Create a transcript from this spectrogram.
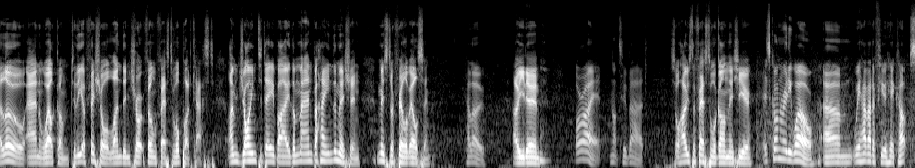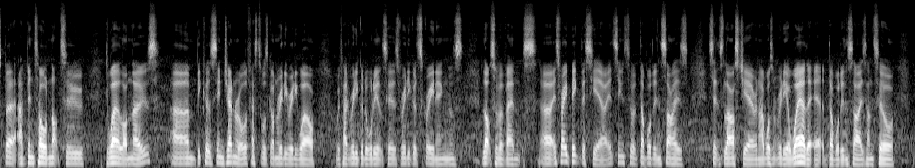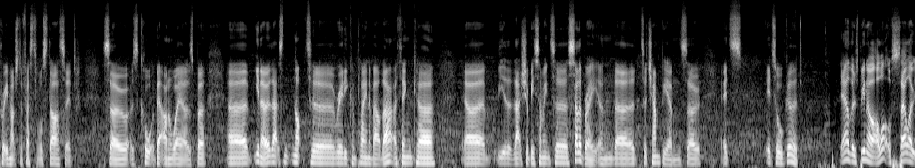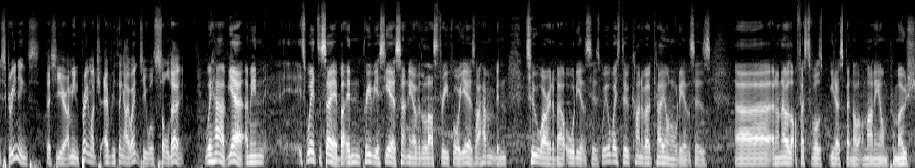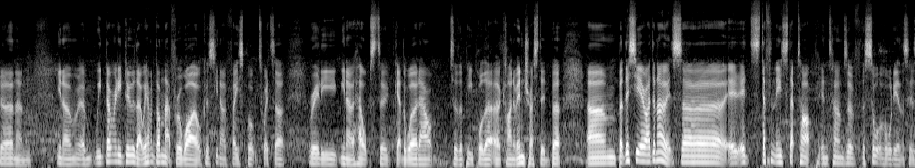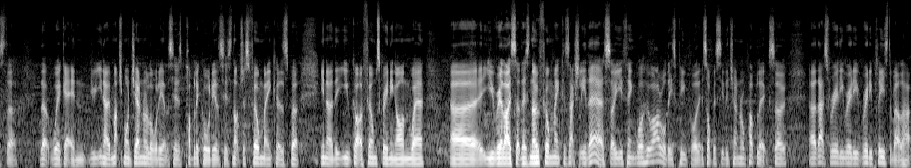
Hello and welcome to the official London Short Film Festival podcast. I'm joined today by the man behind the mission, Mr. Philip Ilson. Hello. How are you doing? All right, not too bad. So how's the festival gone this year? It's gone really well. Um, we have had a few hiccups, but I've been told not to dwell on those um, because, in general, the festival's gone really, really well. We've had really good audiences, really good screenings, lots of events. Uh, it's very big this year. It seems to have doubled in size since last year, and I wasn't really aware that it had doubled in size until pretty much the festival started. So I was caught a bit unawares, but uh, you know that's not to really complain about that. I think uh, uh, that should be something to celebrate and uh, to champion. So it's it's all good. Yeah, there's been a, a lot of sellout screenings this year. I mean, pretty much everything I went to was sold out. We have, yeah. I mean, it's weird to say it, but in previous years, certainly over the last three, four years, I haven't been too worried about audiences. We always do kind of okay on audiences. Uh, and I know a lot of festivals, you know, spend a lot of money on promotion and you know, we don't really do that. We haven't done that for a while because you know Facebook, Twitter, really you know helps to get the word out to the people that are kind of interested. But um, but this year, I don't know. It's uh, it, it's definitely stepped up in terms of the sort of audiences that that we're getting. You, you, know, much more general audiences, public audiences, not just filmmakers. But you know, that you've got a film screening on where. Uh, you realize that there's no filmmakers actually there. So you think, well, who are all these people? It's obviously the general public. So uh, that's really, really, really pleased about that.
